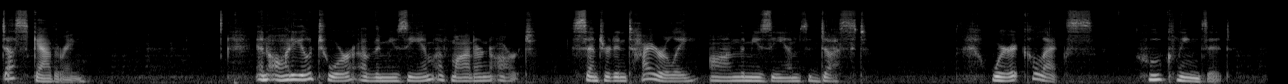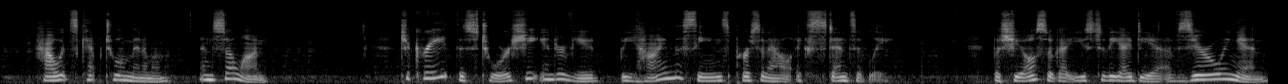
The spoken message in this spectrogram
dust gathering. An audio tour of the Museum of Modern Art, centered entirely on the museum's dust, where it collects, who cleans it, how it's kept to a minimum, and so on. To create this tour, she interviewed behind the scenes personnel extensively. But she also got used to the idea of zeroing in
